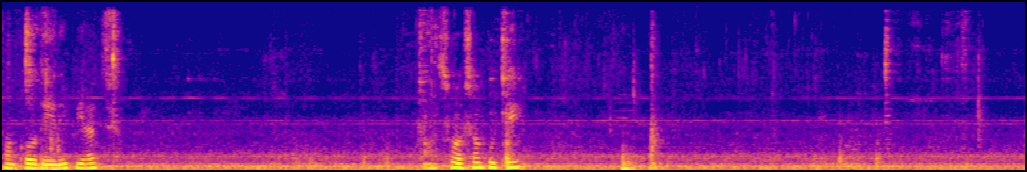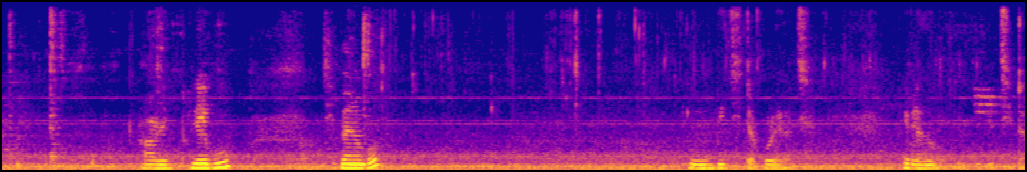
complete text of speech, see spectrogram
মাকেও দিয়ে দিই পেঁয়াজ আর শসা কুচি। আর একটু লেবু চিপে নেব। বিচিটা পড়ে গেছে। ফেলে দেবো বিচিটা।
